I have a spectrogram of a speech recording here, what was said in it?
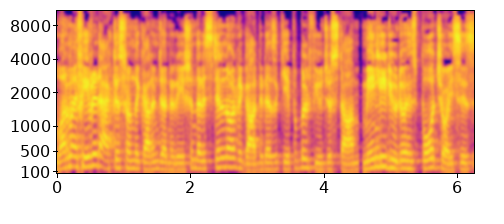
one of my favorite actors from the current generation that is still not regarded as a capable future star, mainly due to his poor choices,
